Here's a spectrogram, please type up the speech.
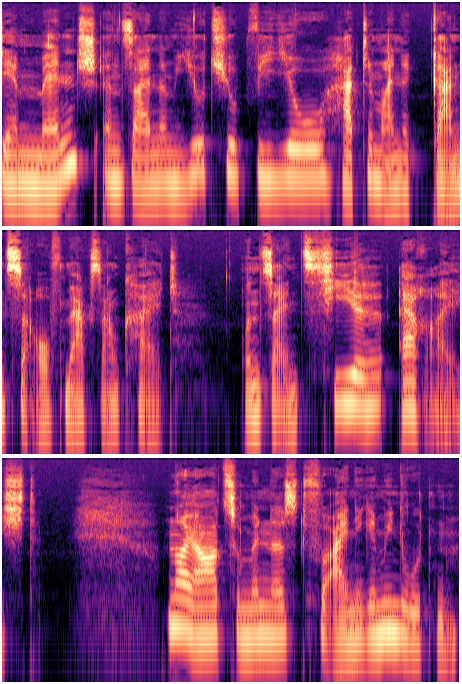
Der Mensch in seinem YouTube-Video hatte meine ganze Aufmerksamkeit und sein Ziel erreicht. Naja, zumindest für einige Minuten.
